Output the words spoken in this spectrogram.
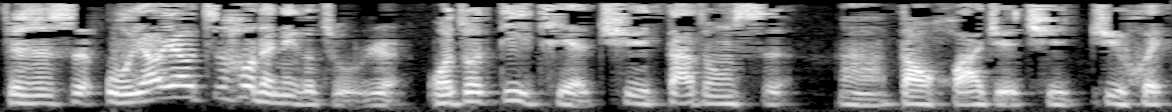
就是是五幺幺之后的那个主日，我坐地铁去大钟寺啊，到华杰去聚会。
